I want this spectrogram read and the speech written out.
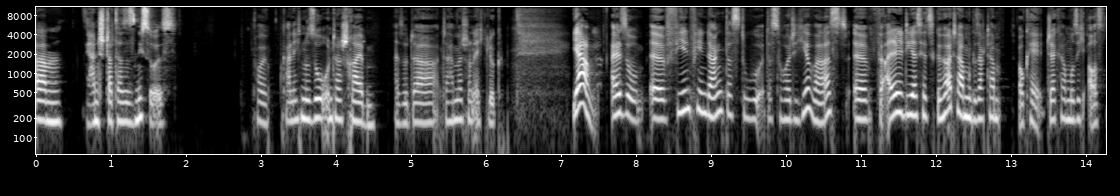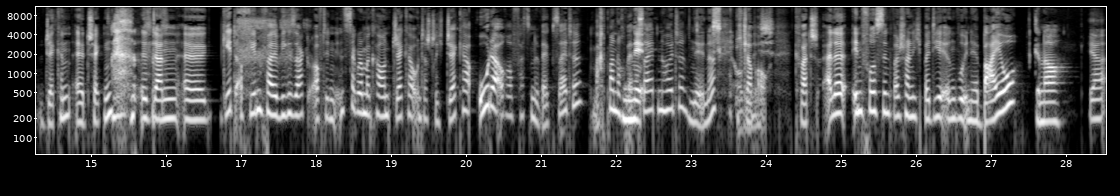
Ähm, ja, anstatt dass es nicht so ist. Voll. Kann ich nur so unterschreiben. Also da, da haben wir schon echt Glück. Ja, also äh, vielen, vielen Dank, dass du, dass du heute hier warst. Äh, für alle, die das jetzt gehört haben und gesagt haben, okay, Jacker muss ich ausjacken, äh, checken, äh, dann äh, geht auf jeden Fall, wie gesagt, auf den Instagram-Account Jacker-Jacker oder auch auf fast eine Webseite. Macht man noch nee. Webseiten heute? Nee, ne? Ich glaube glaub auch. Quatsch. Alle Infos sind wahrscheinlich bei dir irgendwo in der Bio. Genau. Ja.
